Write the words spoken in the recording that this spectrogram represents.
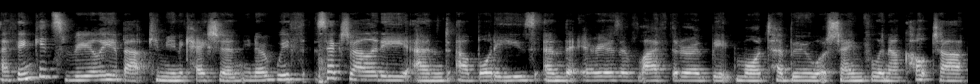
I think it's really about communication, you know, with sexuality and our bodies and the areas of life that are a bit more taboo or shameful in our culture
